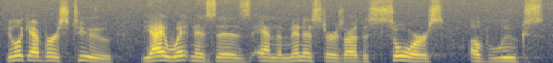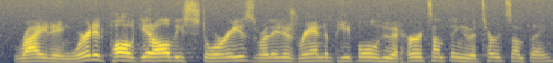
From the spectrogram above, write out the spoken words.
If you look at verse 2, the eyewitnesses and the ministers are the source of Luke's writing. Where did Paul get all these stories? Were they just random people who had heard something, who had heard something?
